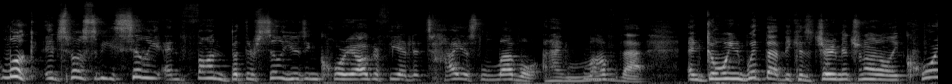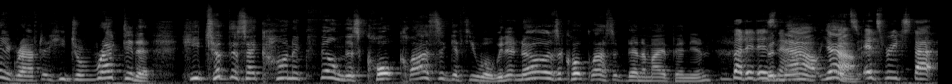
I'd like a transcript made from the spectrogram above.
Look, it's supposed to be silly and fun, but they're still using choreography at its highest level, and I Mm-hmm. love that. And going with that, because Jerry Mitchell not only choreographed it, he directed it. He took this iconic film, this cult classic, if you will. We didn't know it was a cult classic then, in my opinion. But it is But now. now, yeah. it's, it's reached that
